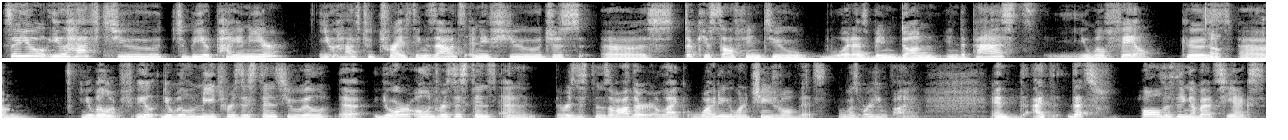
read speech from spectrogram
So you you have to to be a pioneer. You have to try things out, and if you just uh, stuck yourself into what has been done in the past, you will fail because. No. Um, you will feel you will meet resistance you will uh, your own resistance and the resistance of other. Like why do you want to change all of this? It was working fine. And i th- that's all the thing about cx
